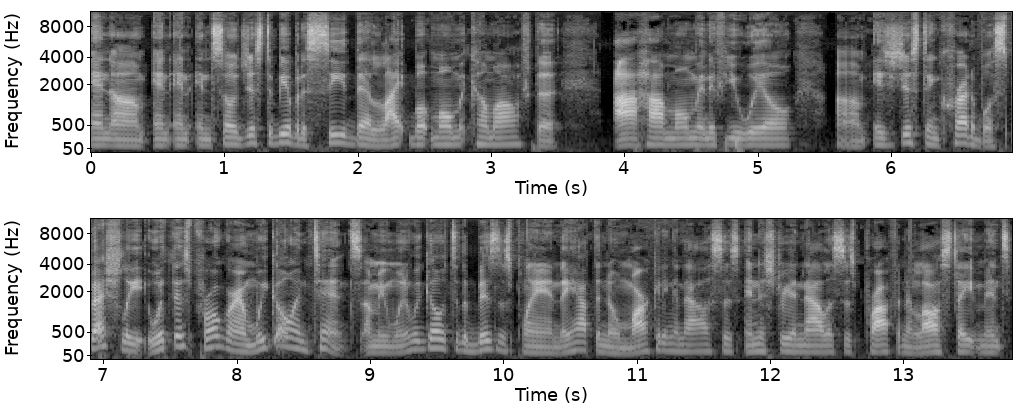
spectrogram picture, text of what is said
and um and and and so just to be able to see that light bulb moment come off the aha moment, if you will, um, is just incredible. Especially with this program, we go intense. I mean, when we go to the business plan, they have to know marketing analysis, industry analysis, profit and loss statements.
